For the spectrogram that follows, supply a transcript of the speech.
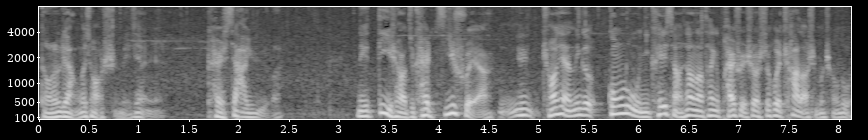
等了两个小时没见人，开始下雨了，那个地上就开始积水啊！你朝鲜那个公路，你可以想象到它那个排水设施会差到什么程度。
